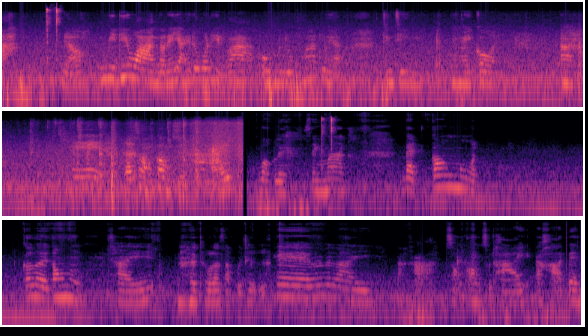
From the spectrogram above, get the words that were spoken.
อะเดี๋ยวมีที่วางตอนนี้อยากให้ทุกคนเห็นว่าโอ้มันลุกมากเลยอะจริงๆยังไงก่อนอะเฮ้แล้วสองกล่องสุดท้าย บอกเลยเซ็งมาก แบตกล้องหมด ก็เลยต้องใช้โทรศัพท์มือถือโอเคไม่เป็นไรนะคะสองกล่องสุดท้ายนะคะ เป็น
